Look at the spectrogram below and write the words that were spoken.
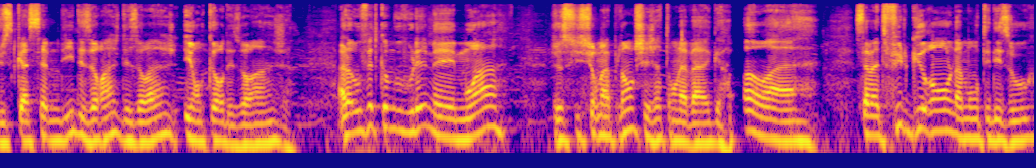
Jusqu'à samedi, des orages, des orages et encore des orages. Alors vous faites comme vous voulez, mais moi, je suis sur ma planche et j'attends la vague. Oh ouais, ça va être fulgurant la montée des eaux.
